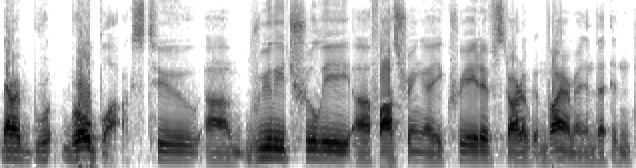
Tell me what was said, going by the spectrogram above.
that are roadblocks to um, really truly uh, fostering a creative startup environment. And, that, and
